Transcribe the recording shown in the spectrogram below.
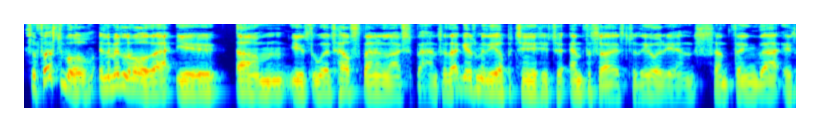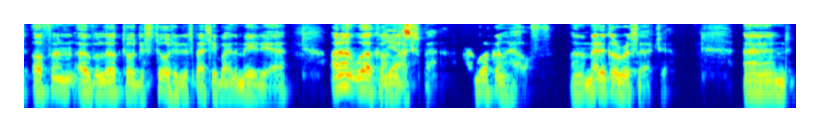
So first of all, in the middle of all that, you um, use the words health span and lifespan. So that gives me the opportunity to emphasize to the audience something that is often overlooked or distorted, especially by the media. I don't work on yes. lifespan. I work on health. I'm a medical researcher. And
